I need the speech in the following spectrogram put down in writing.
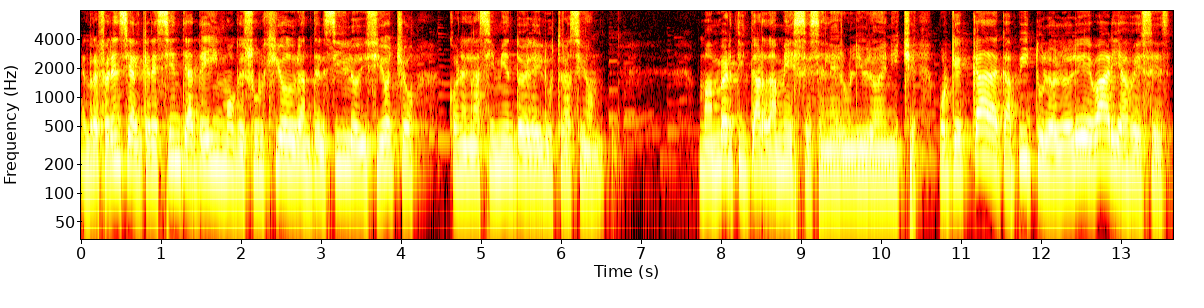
en referencia al creciente ateísmo que surgió durante el siglo XVIII con el nacimiento de la Ilustración. Manberti tarda meses en leer un libro de Nietzsche, porque cada capítulo lo lee varias veces.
